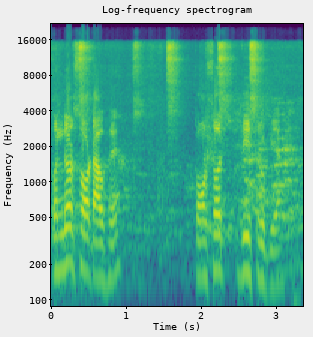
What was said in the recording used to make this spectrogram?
પંદર શોટ આવશે ત્રણસો વીસ રૂપિયા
